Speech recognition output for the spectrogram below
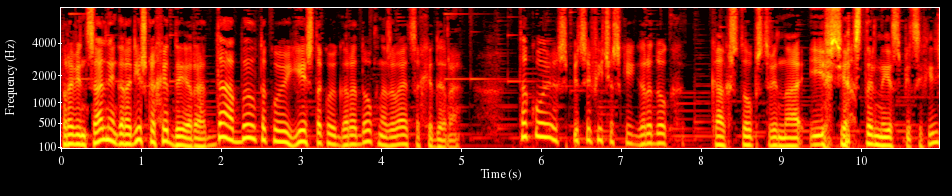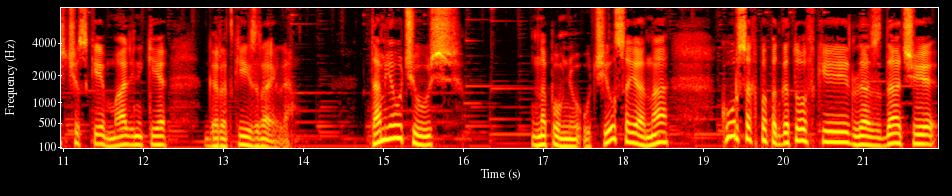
провинциальный городишко Хедера. Да, был такой, есть такой городок, называется Хедера. Такой специфический городок, как, собственно, и все остальные специфические маленькие городки Израиля. Там я учусь. Напомню, учился я на курсах по подготовке для сдачи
